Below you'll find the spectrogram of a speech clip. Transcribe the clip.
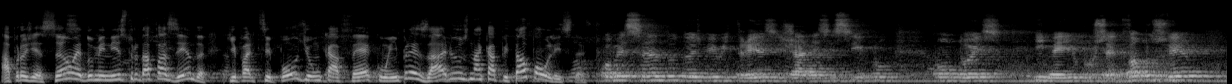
A projeção é do ministro da Fazenda, que participou de um café com empresários na capital paulista. Começando 2013 já nesse ciclo com 2,5%. Vamos ver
